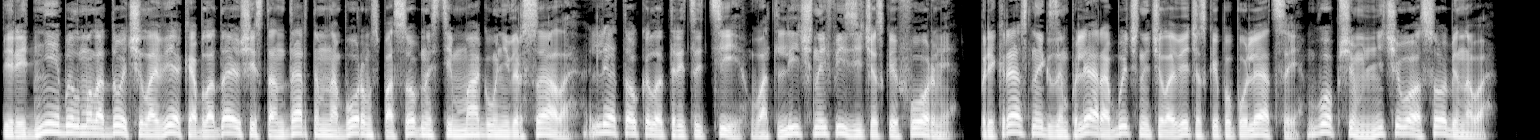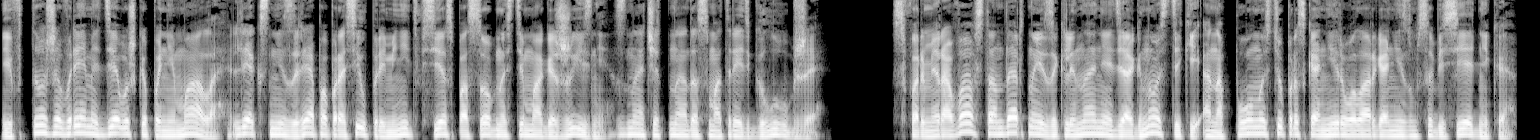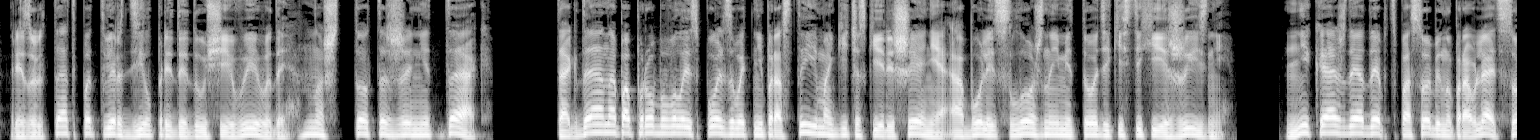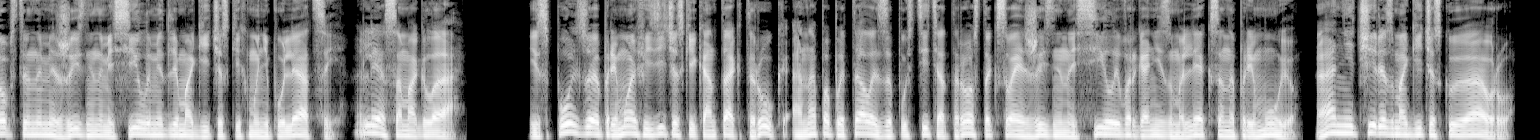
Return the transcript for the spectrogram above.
Перед ней был молодой человек, обладающий стандартным набором способностей мага-универсала, лет около 30, в отличной физической форме. Прекрасный экземпляр обычной человеческой популяции, в общем, ничего особенного. И в то же время девушка понимала, Лекс не зря попросил применить все способности мага жизни, значит, надо смотреть глубже. Сформировав стандартные заклинания диагностики, она полностью просканировала организм собеседника. Результат подтвердил предыдущие выводы, но что-то же не так. Тогда она попробовала использовать не простые магические решения, а более сложные методики стихии жизни. Не каждый адепт способен управлять собственными жизненными силами для магических манипуляций. Леса могла. Используя прямой физический контакт рук, она попыталась запустить отросток своей жизненной силы в организм Лекса напрямую, а не через магическую ауру.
